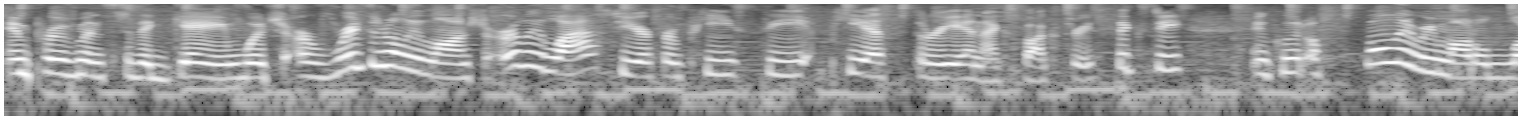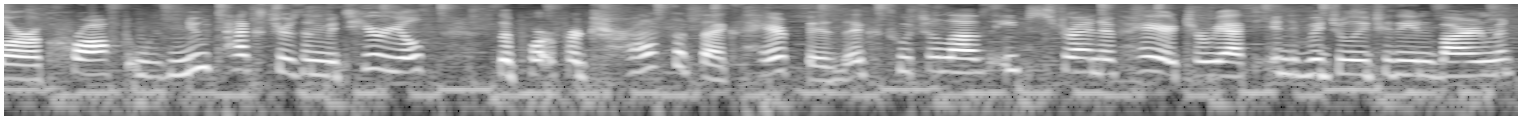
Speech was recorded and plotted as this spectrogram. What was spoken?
Improvements to the game, which originally launched early last year for PC, PS3, and Xbox 360, include a fully remodeled Lara Croft with new textures and materials, support for TressFX hair physics, which allows each strand of hair to react individually to the environment,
